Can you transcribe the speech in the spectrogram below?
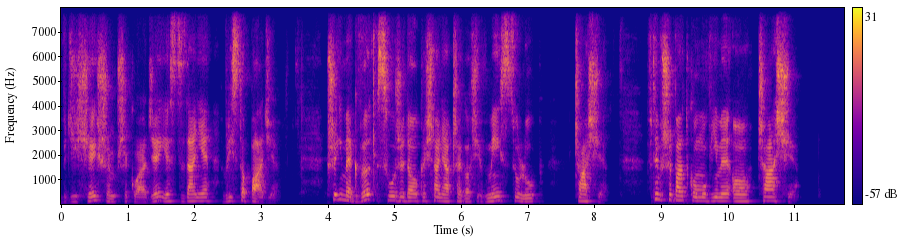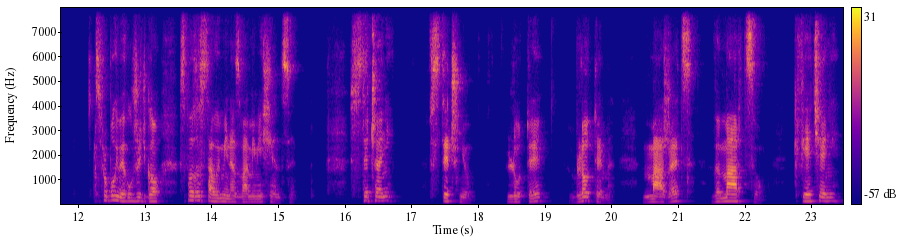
W dzisiejszym przykładzie jest zdanie w listopadzie. Przyimek w służy do określania czegoś w miejscu lub czasie. W tym przypadku mówimy o czasie. Spróbujmy użyć go z pozostałymi nazwami miesięcy. Styczeń w styczniu, luty w lutym, marzec w marcu, kwiecień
